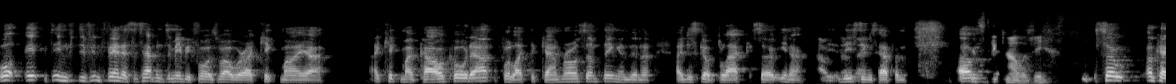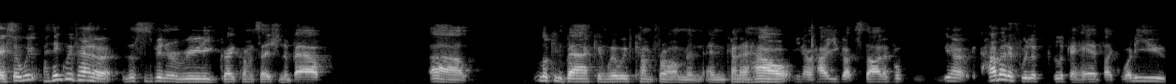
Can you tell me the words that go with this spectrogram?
well, it, in in fairness, it's happened to me before as well, where I kick my uh, I kick my power cord out for like the camera or something, and then I just go black. So you know these things happen. Um, it's technology so okay, so we I think we've had a this has been a really great conversation about uh, looking back and where we've come from and, and kind of how you know how you got started. You know, how about if we look look ahead? Like, what do you?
